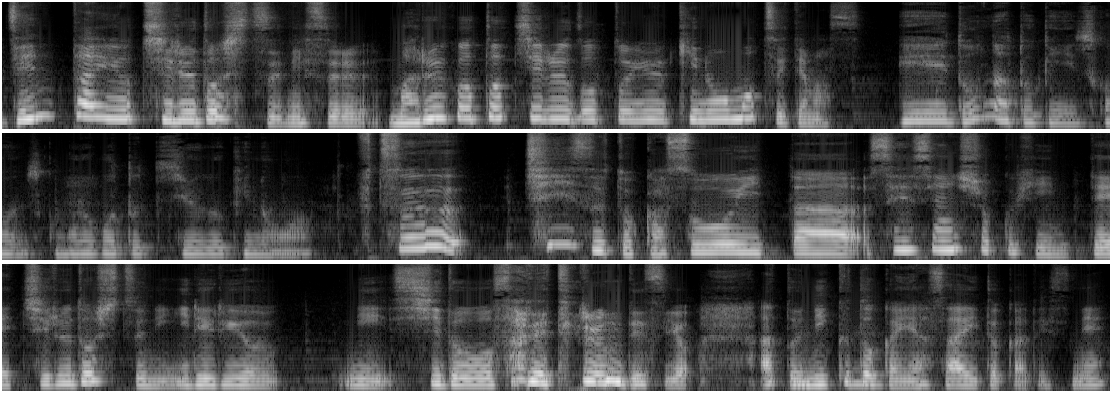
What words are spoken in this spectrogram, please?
全体をチルド室にする丸ごとチルドという機能もついてます。えー、どんな時に使うんですか？丸ごとチルド機能は。普通チーズとかそういった生鮮食品ってチルド室に入れるように指導されてるんですよ。あと肉とか野菜とかですね。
